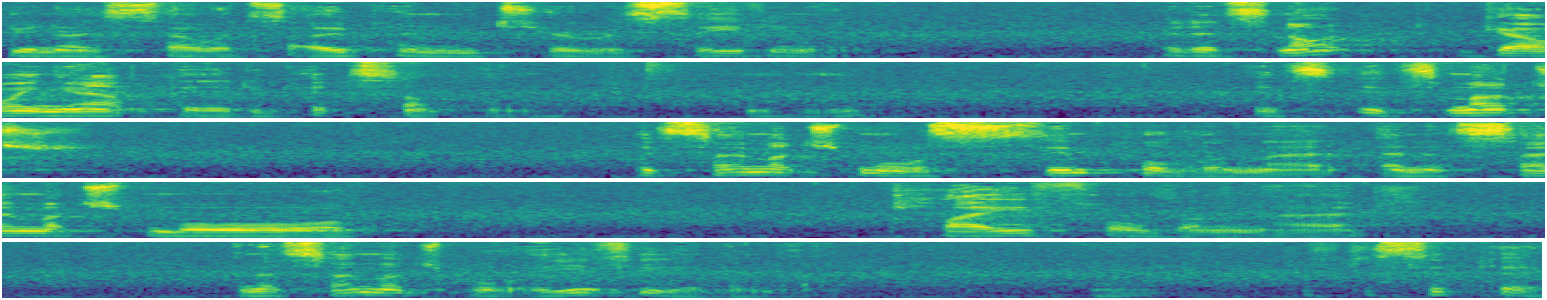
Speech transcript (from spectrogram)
you know, so it's open to receiving it. But it's not going out there to get something. Mm-hmm. It's, it's much, it's so much more simple than that, and it's so much more playful than that, and it's so much more easier than that. Just to sit there,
